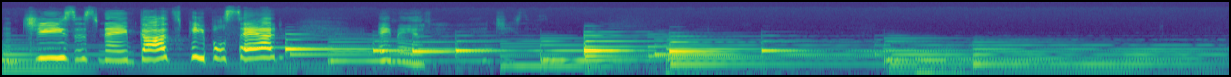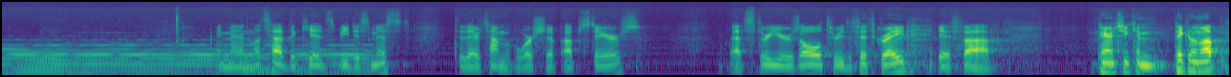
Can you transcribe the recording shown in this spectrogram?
In Jesus' name. God's people said, Amen. Have the kids be dismissed to their time of worship upstairs. That's three years old through the fifth grade. If uh, parents, you can pick them up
